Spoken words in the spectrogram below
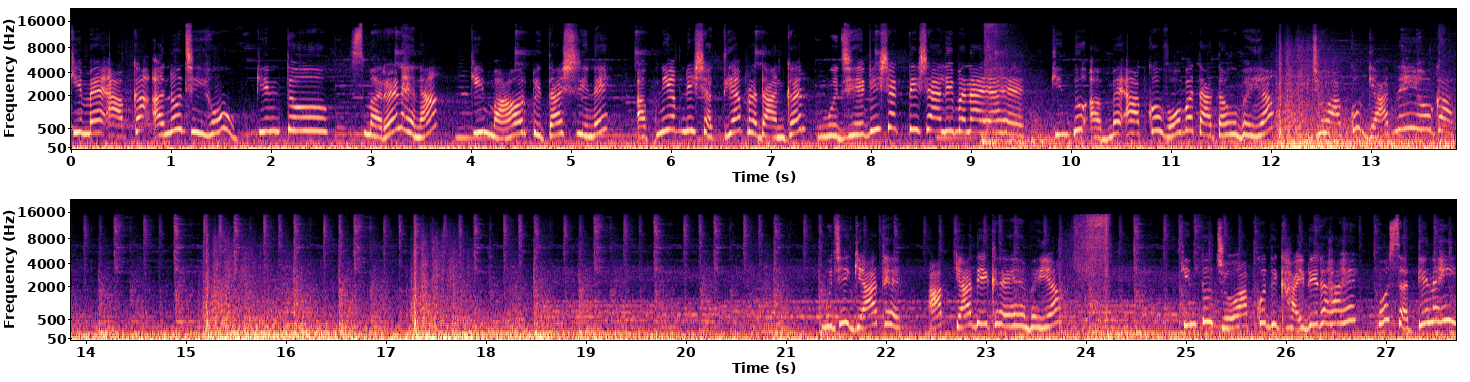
कि मैं आपका अनुज ही। हूँ किंतु स्मरण है ना कि माँ और पिताश्री ने अपनी अपनी शक्तियाँ प्रदान कर मुझे भी शक्तिशाली बनाया है। किंतु अब मैं आपको वो बताता हूँ भैया, जो आपको ज्ञात नहीं होगा। मुझे ज्ञात है। आप क्या देख रहे हैं भैया? किंतु जो आपको दिखाई दे रहा है, वो सत्य नहीं।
